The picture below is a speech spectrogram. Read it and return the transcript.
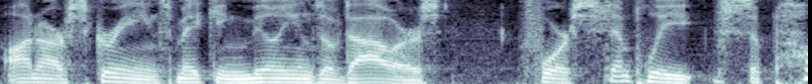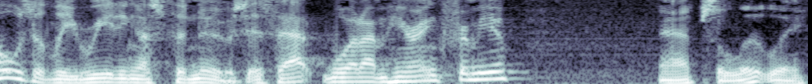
on our screens making millions of dollars for simply supposedly reading us the news. Is that what I'm hearing from you? Absolutely.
